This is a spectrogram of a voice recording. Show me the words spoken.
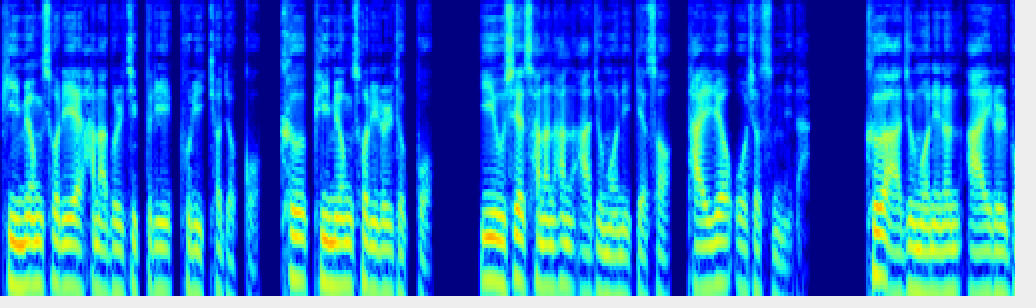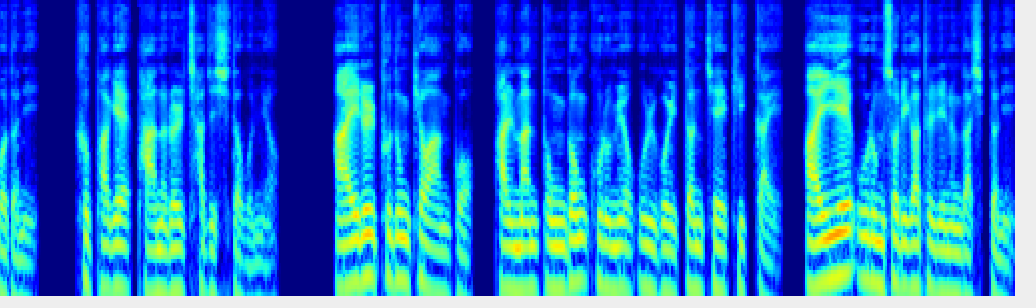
비명소리에 하나둘 집들이 불이 켜졌고 그 비명소리를 듣고 이웃에 사는 한 아주머니께서 달려오셨습니다. 그 아주머니는 아이를 보더니 급하게 바늘을 찾으시더군요. 아이를 부둥켜 안고 발만 동동 구르며 울고 있던 제 귓가에 아이의 울음소리가 들리는가 싶더니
